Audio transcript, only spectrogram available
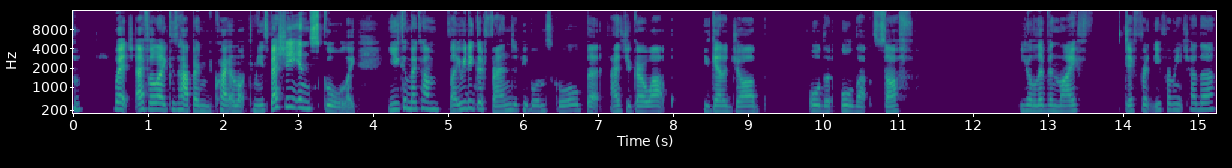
Which I feel like has happened quite a lot to me, especially in school. Like, you can become like really good friends with people in school, but as you grow up, you get a job, all the all that stuff. You're living life differently from each other.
